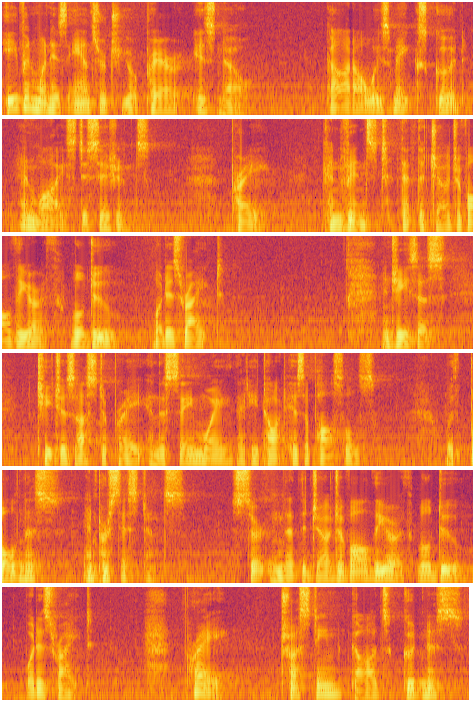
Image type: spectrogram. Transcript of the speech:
Even when his answer to your prayer is no, God always makes good and wise decisions. Pray, convinced that the judge of all the earth will do what is right. And Jesus teaches us to pray in the same way that he taught his apostles, with boldness and persistence certain that the judge of all the earth will do what is right. Pray, trusting God's goodness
